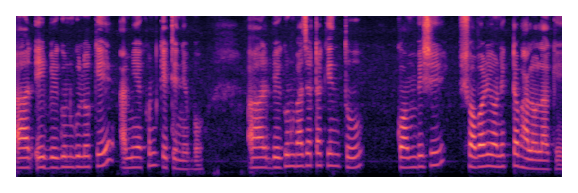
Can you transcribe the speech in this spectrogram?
আর এই বেগুনগুলোকে আমি এখন কেটে নেব। আর বেগুন ভাজাটা কিন্তু কম বেশি সবারই অনেকটা ভালো লাগে।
